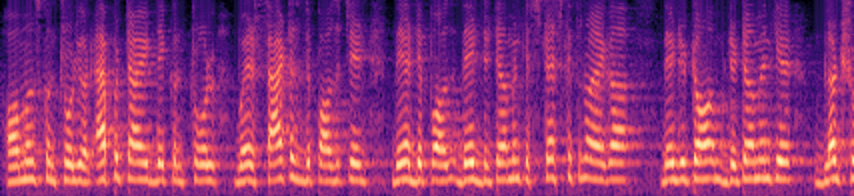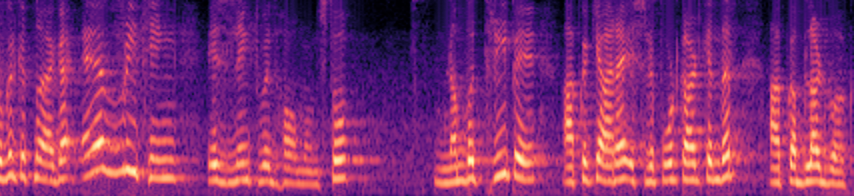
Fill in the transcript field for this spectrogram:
Hormones control your appetite, they control where fat is deposited, they, are depo- they determine कि stress कितना आएगा, they determine, determine कि blood sugar कितना आएगा. Everything is linked with hormones. तो नंबर थ्री पे आपका क्या आ रहा है इस रिपोर्ट कार्ड के अंदर आपका ब्लड वर्क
